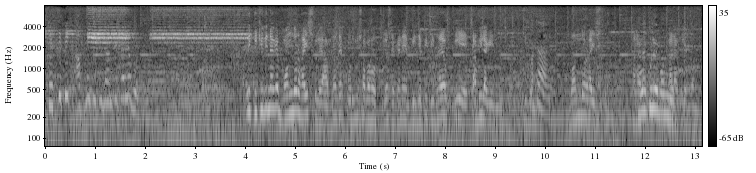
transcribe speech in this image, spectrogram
স্পেসিফিক আপনি কিছু জানতে চাইলে বলতে পারেন। এই কিছুদিন আগে বন্দর হাই স্কুলে আপনাদের কর্মী সভা হচ্ছিল সেখানে বিজেপি বিধায়ক গিয়ে চাবি লাগিয়ে দিয়েছিল। কি বলবেন? কোথায়? বন্দর হাই স্কুল খানাকুলের বন্দর। খানাকুলের বন্দর।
